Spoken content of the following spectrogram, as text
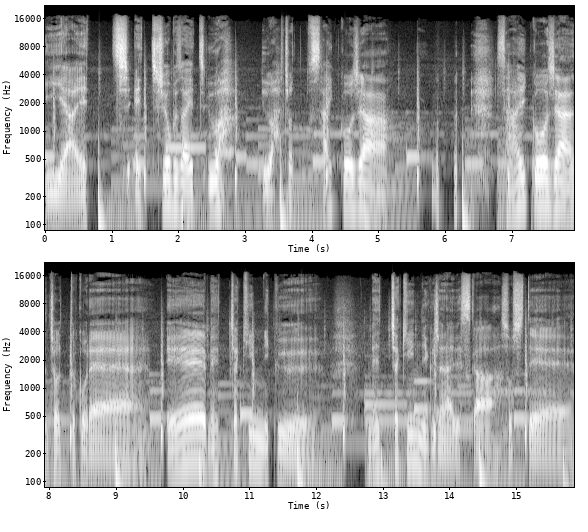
いやエッチエッチオブザエッチうわうわちょっと最高じゃん 最高じゃん、ちょっとこれ。えー、めっちゃ筋肉。めっちゃ筋肉じゃないですか。そして、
